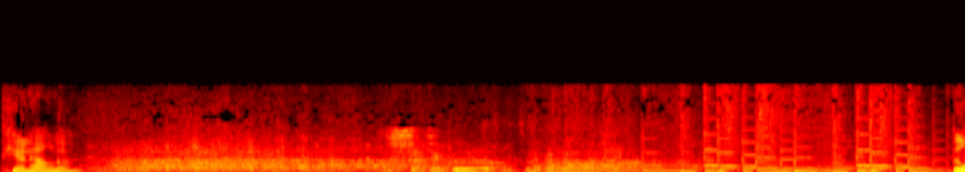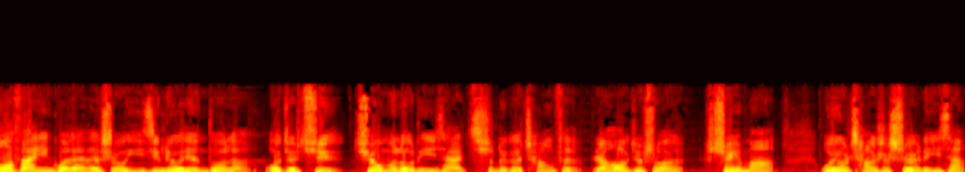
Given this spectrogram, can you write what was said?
天亮了。等我反应过来的时候，已经六点多了。我就去去我们楼底下吃了个肠粉，然后我就说睡嘛？我又尝试睡了一下，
